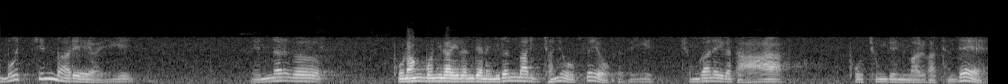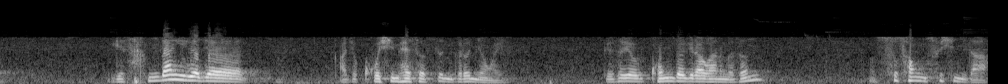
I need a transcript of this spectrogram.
멋진 말이에요 이게. 옛날 그 본왕본이라 이런 데는 이런 말이 전혀 없어요. 그래서 이게 중간에 이거 다 보충된 말 같은데 이게 상당히 그저 아주 고심해서 쓴 그런 용어예요. 그래서 여기 공덕이라고 하는 것은 수성수신이다.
